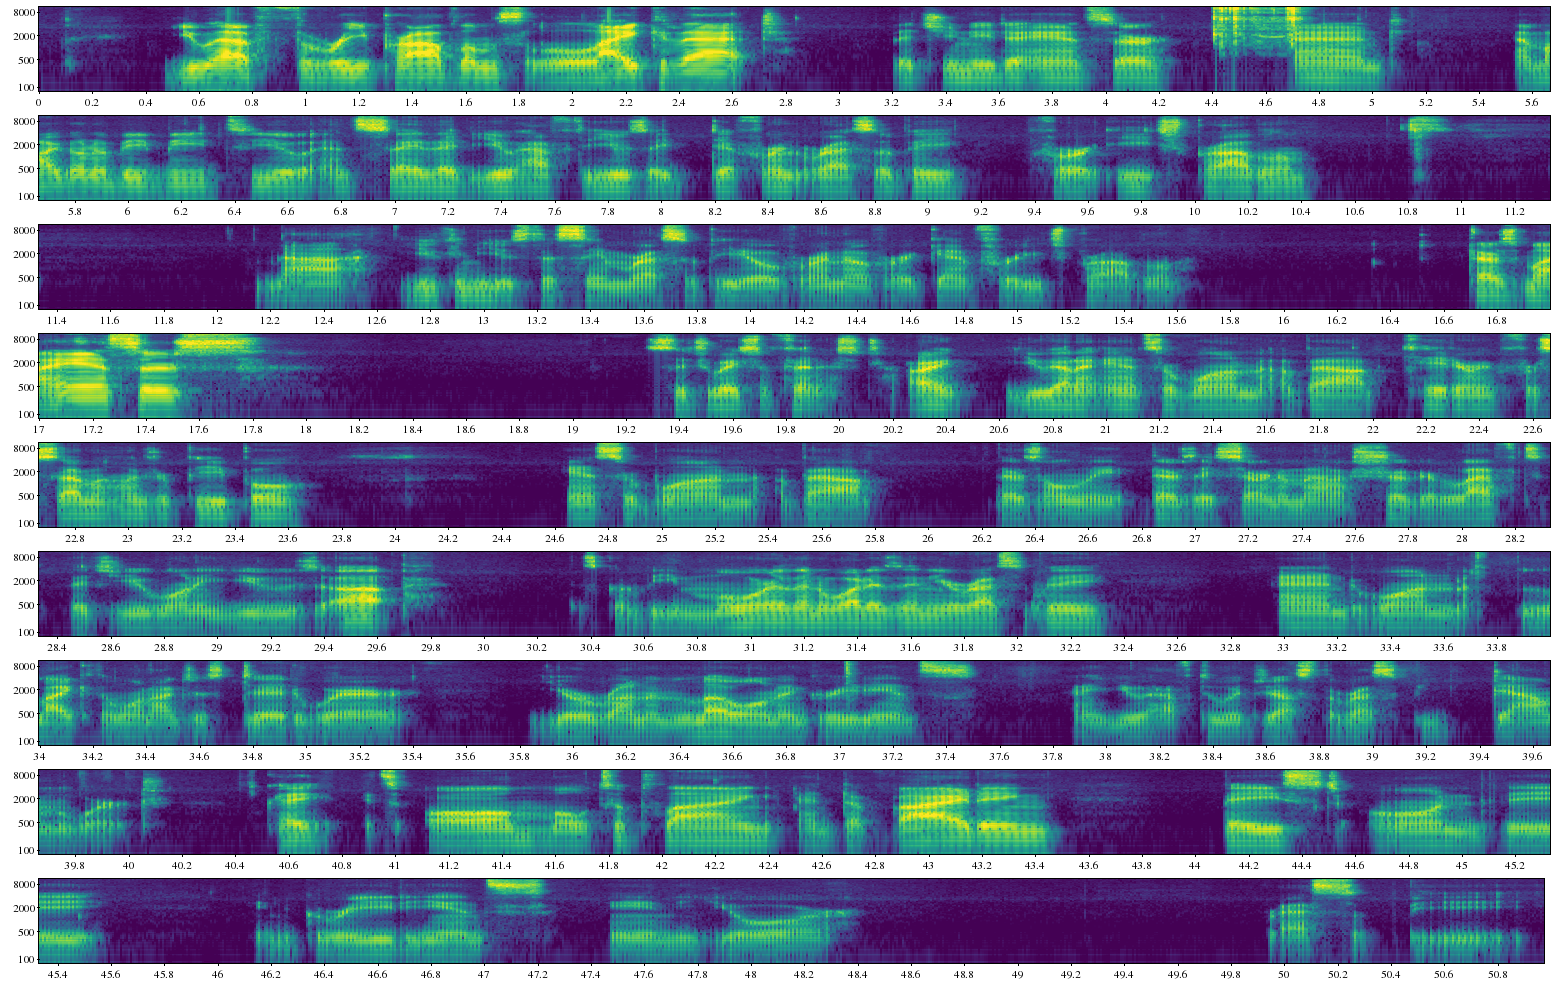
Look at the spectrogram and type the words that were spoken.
you have three problems like that that you need to answer. And am I going to be mean to you and say that you have to use a different recipe for each problem? Nah, you can use the same recipe over and over again for each problem. There's my answers. Situation finished. All right, you got to answer one about catering for 700 people. Answer one about there's only there's a certain amount of sugar left that you want to use up. It's going to be more than what is in your recipe. And one like the one I just did where you're running low on ingredients and you have to adjust the recipe downward. Okay, it's all multiplying and dividing based on the ingredients in your recipe.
